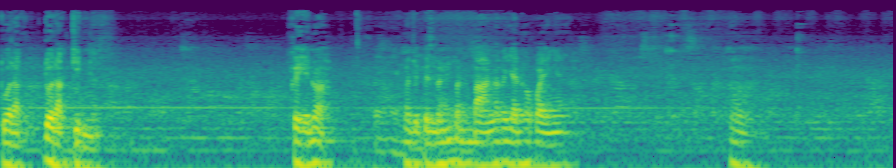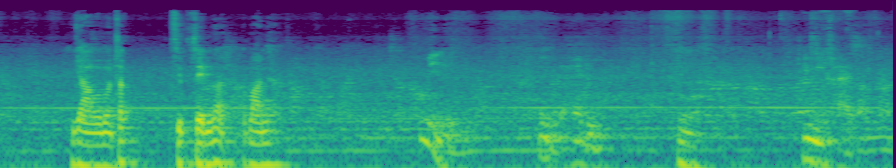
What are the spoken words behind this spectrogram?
ตัวดักตัวดักกลิ่นนะ เคยเห็นป่ะเคยเห็นมันจะเป็นบานๆแล้วก็ยันเข้าไปอย่างเงี้ยเออยาวประมาณสักสิบเซนก็ประมาณเนี้ยไม่ดูไม่ได้ให้ดูอืมที่มีขายตามร้าน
